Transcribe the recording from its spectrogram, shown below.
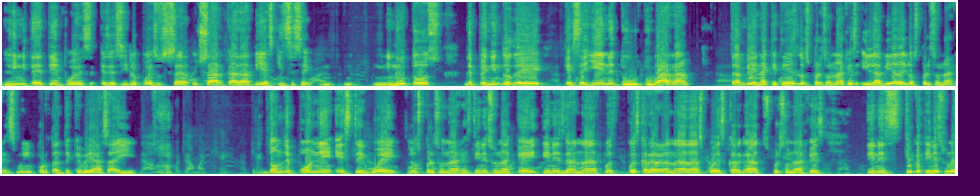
límite de tiempo. Es, es decir, lo puedes usar, usar cada 10, 15 minutos, dependiendo de que se llene tu, tu barra. También aquí tienes los personajes y la vida de los personajes es muy importante que veas ahí. Donde pone este güey los personajes. Tienes una Kate, tienes granadas, puedes, puedes cargar granadas, puedes cargar tus personajes. Tienes, creo que tienes una,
